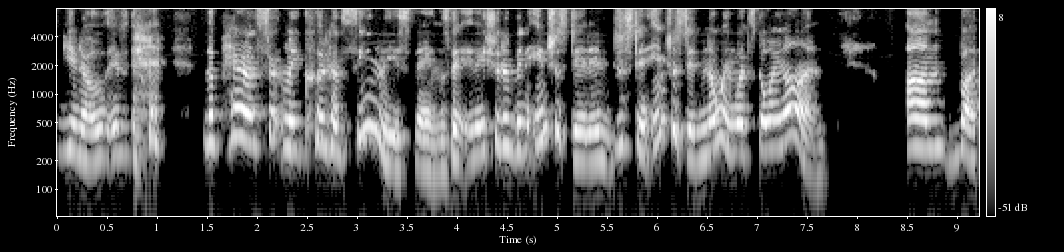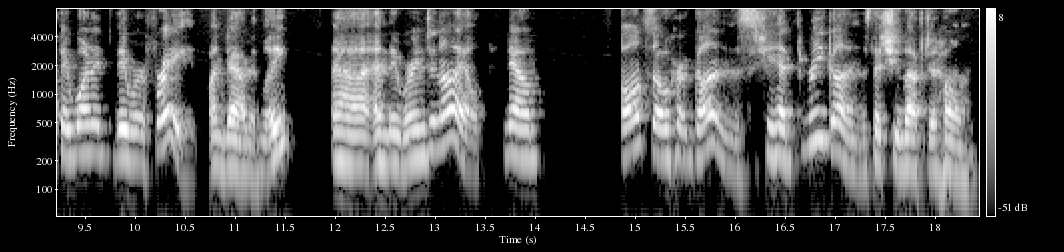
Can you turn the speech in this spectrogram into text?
you know the parents certainly could have seen these things. They they should have been interested in just interested in knowing what's going on. Um, but they wanted they were afraid, undoubtedly, uh, and they were in denial. Now, also her guns. She had three guns that she left at home,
